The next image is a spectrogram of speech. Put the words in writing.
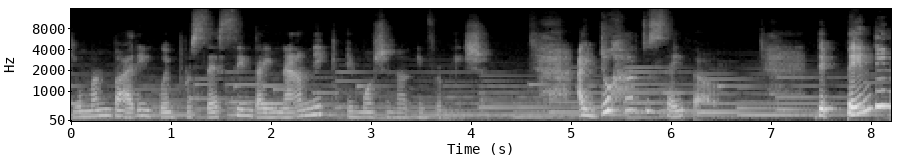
human body when processing dynamic emotional information. I do have to say though, depending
